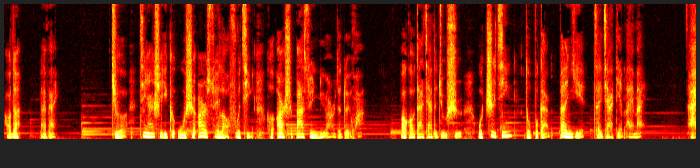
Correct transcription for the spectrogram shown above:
好的，拜拜。这竟然是一个五十二岁老父亲和二十八岁女儿的对话。报告大家的就是，我至今都不敢半夜在家点外卖。哎，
